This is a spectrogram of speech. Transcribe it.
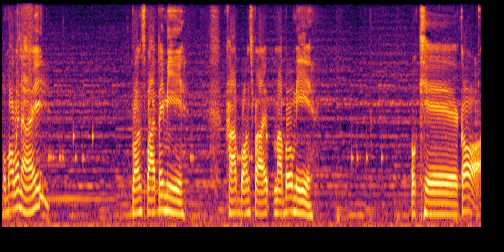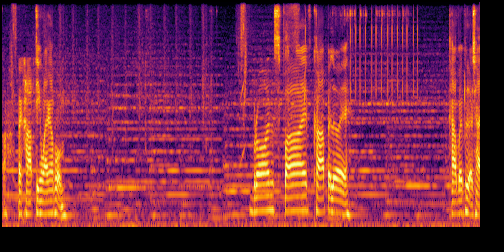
ผมเอาไว้ไหน bronze pipe ไม่มี ครับ bronze pipe marble มี โอเค ก็ไป craft ทิ้งไว้ครับผม bronze pipe craft ไปเลย craft ไว้เผื่อใช้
